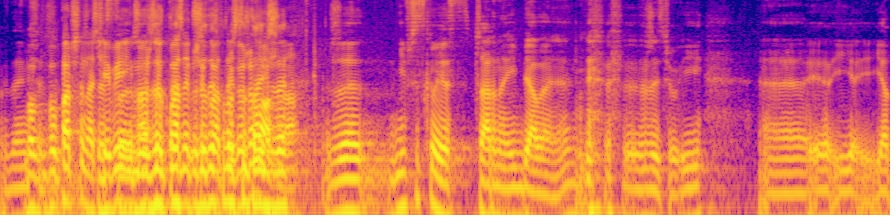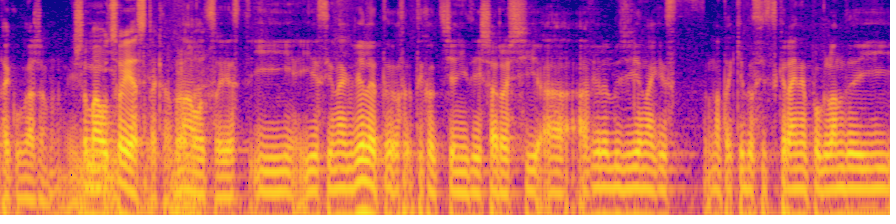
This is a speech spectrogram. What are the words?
wydaje mi Bo, się, bo patrzę na Ciebie i masz że- że to dokładny jest- że to przykład jest po tego, że tak, można. że, że nie wszystko jest czarne i białe nie? w życiu i- ja tak uważam. Że mało co jest tak naprawdę. Mało co jest i jest jednak wiele tych odcieni tej szarości, a, a wiele ludzi jednak jest, ma takie dosyć skrajne poglądy i,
